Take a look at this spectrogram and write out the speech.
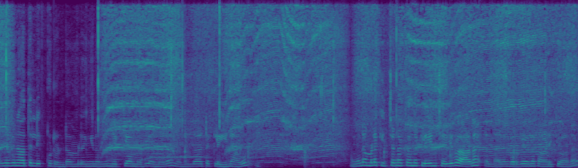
ഇതിനകത്ത് ലിക്വിഡ് ഉണ്ട്. നമ്മളിങ്ങനെ ഒന്ന് ഞെക്കിയാൽ മതി. അന്നേരം നല്ലതായിട്ട് ക്ലീൻ ആവും. അങ്ങനെ നമ്മൾ കിച്ചണൊക്കെ ഒന്ന് ക്ലീൻ ചെയ്തതാണ്. എന്നാലും വെറുതെ ഒന്ന് കാണിക്കുവാണ്.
